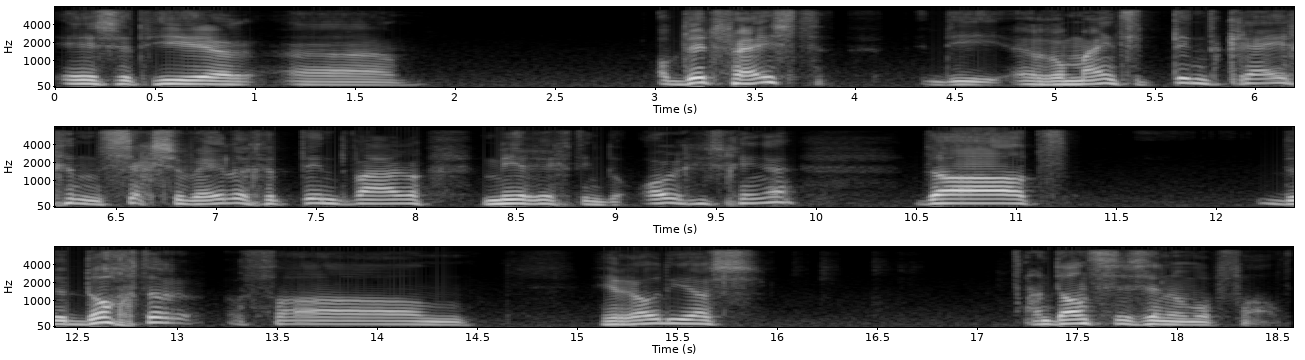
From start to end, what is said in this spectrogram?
is het hier uh, op dit feest, die een Romeinse tint kregen, seksuele getint waren, meer richting de orgies gingen, dat de dochter van Herodias aan dansen is en hem opvalt.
